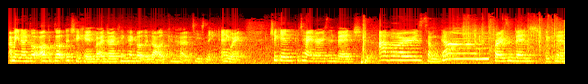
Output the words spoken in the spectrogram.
I mean, I got, I got the chicken, but I don't think I got the garlic and herb seasoning. Anyway, chicken, potatoes, and veg. Some avos, some gum, frozen veg because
